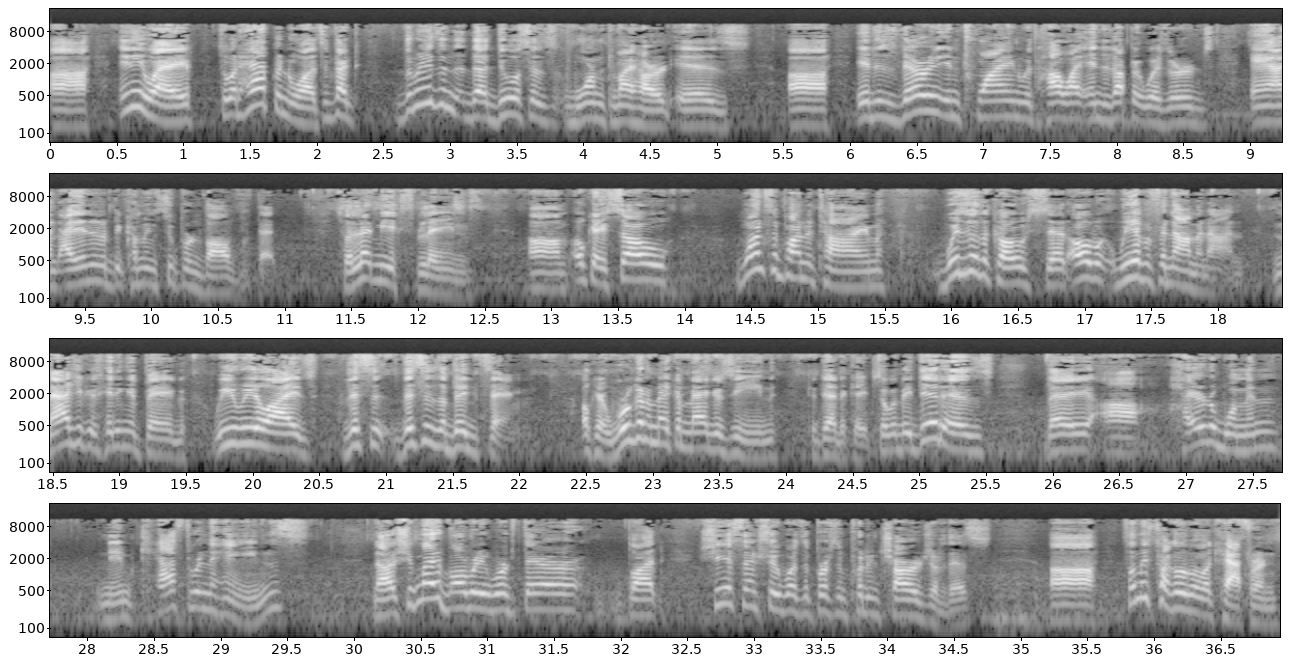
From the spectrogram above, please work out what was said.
Uh, anyway, so what happened was, in fact, the reason that Duelist is warm to my heart is uh, it is very entwined with how I ended up at Wizards, and I ended up becoming super involved with it. So let me explain. Um, okay, so once upon a time, Wizards of the Coast said, "Oh, we have a phenomenon. Magic is hitting it big. We realize this is this is a big thing. Okay, we're going to make a magazine to dedicate." So what they did is they uh, hired a woman named Catherine Haynes. Now she might have already worked there, but she essentially was the person put in charge of this. Uh, so let me talk a little bit about Catherine.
